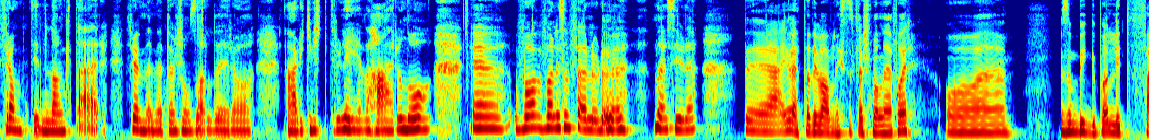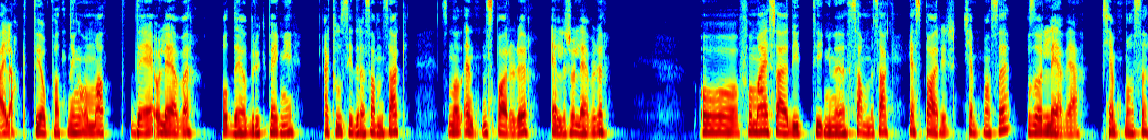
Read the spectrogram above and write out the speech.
framtiden langt der fremme med pensjonsalder, og er det ikke viktigere å leve her og nå? Eh, hva, hva liksom føler du når jeg sier det? Det er jo et av de vanligste spørsmålene jeg får. Og eh, som bygger på en litt feilaktig oppfatning om at det å leve og det å bruke penger er to sider av samme sak. Sånn at enten sparer du, eller så lever du. Og for meg så er jo de tingene samme sak. Jeg sparer kjempemasse, og så lever jeg kjempemasse.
